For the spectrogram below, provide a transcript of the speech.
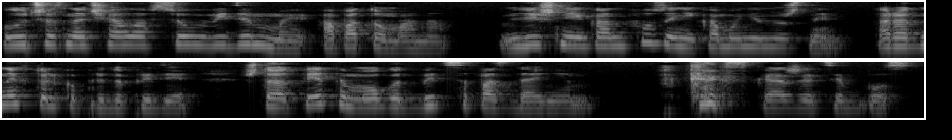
Лучше сначала все увидим мы, а потом она. Лишние конфузы никому не нужны. Родных только предупреди, что ответы могут быть с опозданием. «Как скажете, босс»,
